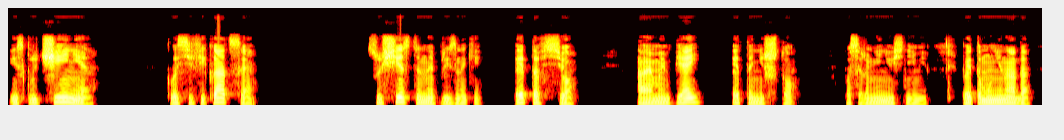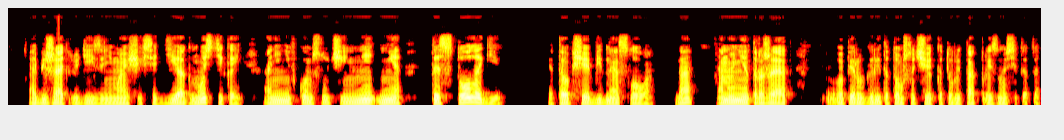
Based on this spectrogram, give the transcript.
исключения, классификация, существенные признаки – это все. А MMPI – это ничто по сравнению с ними. Поэтому не надо обижать людей, занимающихся диагностикой. Они ни в коем случае не, не тестологи. Это вообще обидное слово. Да? Оно не отражает, во-первых, говорит о том, что человек, который так произносит это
